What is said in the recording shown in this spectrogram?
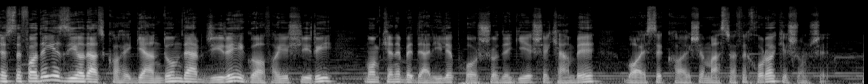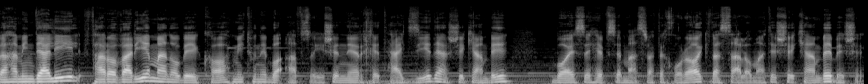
استفاده زیاد از کاه گندم در جیره گاوهای شیری ممکنه به دلیل پرشدگی شکمبه باعث کاهش مصرف خوراکشون شه. به همین دلیل فراوری منابع کاه می‌تونه با افزایش نرخ تجزیه در شکمبه باعث حفظ مصرف خوراک و سلامت شکمبه بشه.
